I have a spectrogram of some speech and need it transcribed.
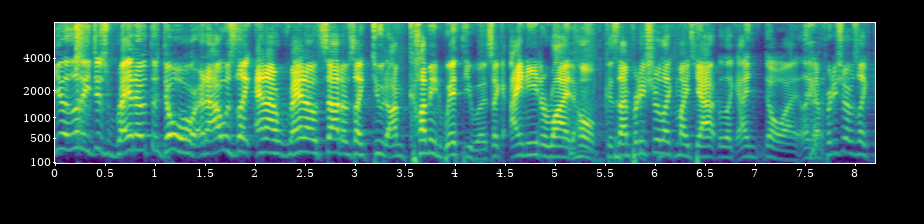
You literally just ran out the door, and I was like, and I ran outside. I was like, dude, I'm coming with you. I was like, I need a ride home because I'm pretty sure like my dad, like I no, I like I'm pretty sure I was like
